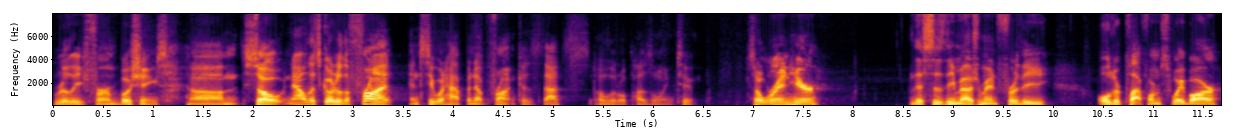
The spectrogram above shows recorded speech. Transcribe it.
really firm bushings. Um, so now let's go to the front and see what happened up front because that's a little puzzling too. So we're in here. This is the measurement for the older platform sway bar.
